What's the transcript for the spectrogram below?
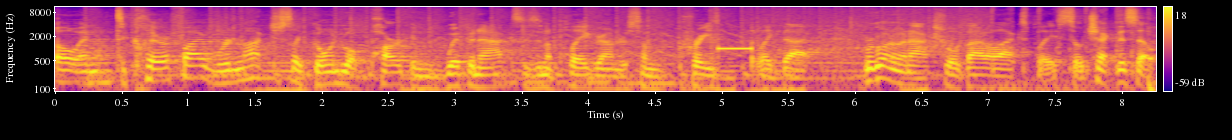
Oh, and to clarify, we're not just like going to a park and whipping axes in a playground or some crazy like that. We're going to an actual battle axe place, so check this out.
